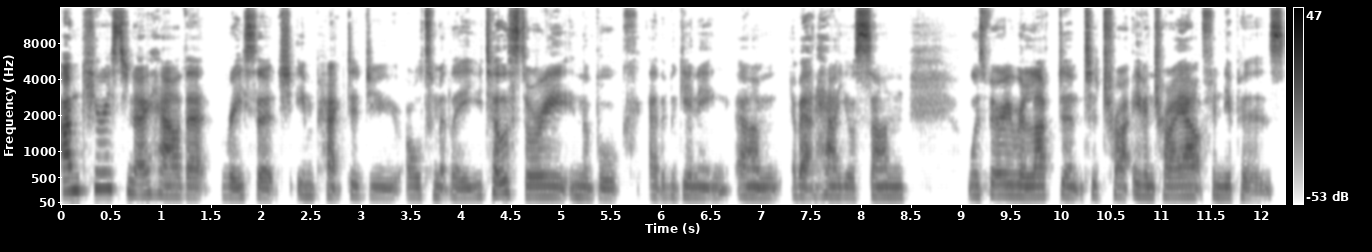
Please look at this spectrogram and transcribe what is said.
I'm curious to know how that research impacted you ultimately. You tell a story in the book at the beginning um, about how your son was very reluctant to try even try out for nippers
